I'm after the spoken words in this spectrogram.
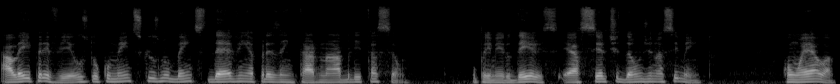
A lei prevê os documentos que os nubentes devem apresentar na habilitação. O primeiro deles é a certidão de nascimento. Com ela,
